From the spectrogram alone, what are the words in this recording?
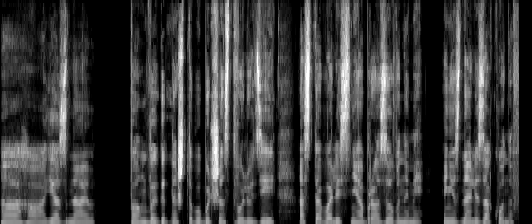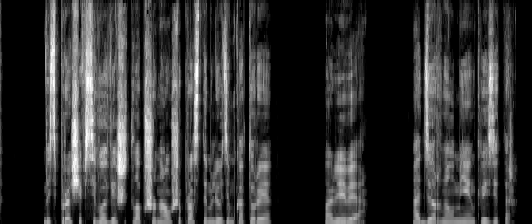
«Ага, я знаю. Вам выгодно, чтобы большинство людей оставались необразованными и не знали законов. Ведь проще всего вешать лапшу на уши простым людям, которые...» «Оливия», — отдернул меня инквизитор.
